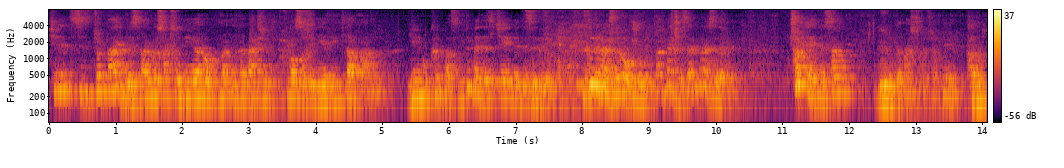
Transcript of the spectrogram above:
Şimdi siz çok daha iyi bilirsiniz. Anglo-Sakson dünyada okutulan Introduction Philosophy diye bir kitap vardır. 20-40 baskı. Bütün medrese, şey medrese diyorum. Bütün üniversitede okudum. Tabii medrese, üniversite demek. Çok enteresan bölümde başlar hocam değil mi? Tanım.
